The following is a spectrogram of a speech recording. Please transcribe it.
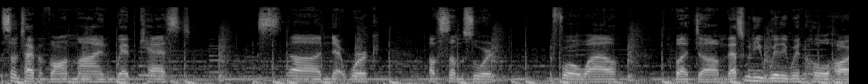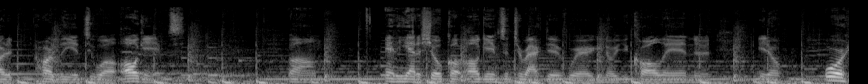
some type of online webcast uh, network of some sort for a while. But um, that's when he really went wholeheartedly into uh, all games. Um, and he had a show called All Games Interactive where you know you call in and you know, or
